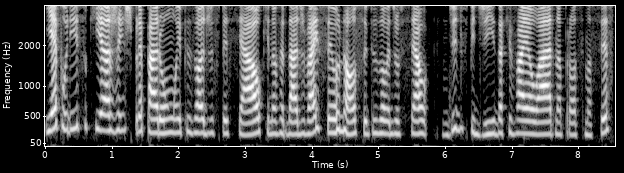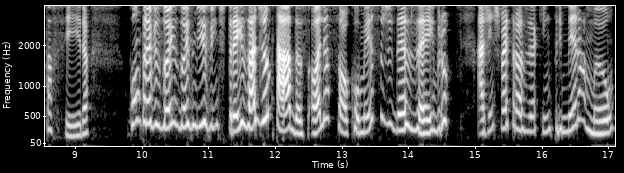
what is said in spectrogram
E é por isso que a gente preparou um episódio especial, que na verdade vai ser o nosso episódio oficial de despedida, que vai ao ar na próxima sexta-feira, com previsões 2023 adiantadas. Olha só, começo de dezembro, a gente vai trazer aqui em primeira mão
